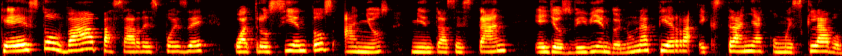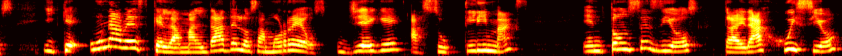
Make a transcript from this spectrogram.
que esto va a pasar después de 400 años mientras están ellos viviendo en una tierra extraña como esclavos y que una vez que la maldad de los amorreos llegue a su clímax, entonces Dios traerá juicio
